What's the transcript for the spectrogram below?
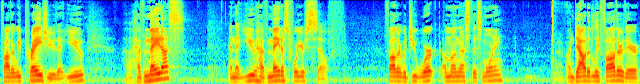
Father, we praise you that you uh, have made us and that you have made us for yourself. Father, would you work among us this morning? Undoubtedly, Father, there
